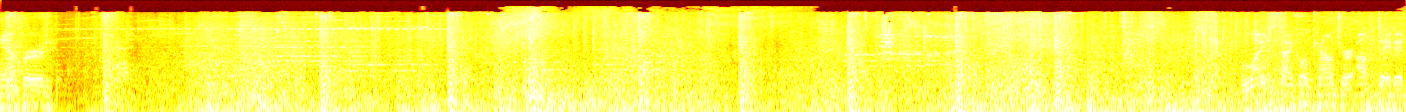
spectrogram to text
hampered. Life cycle counter updated.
